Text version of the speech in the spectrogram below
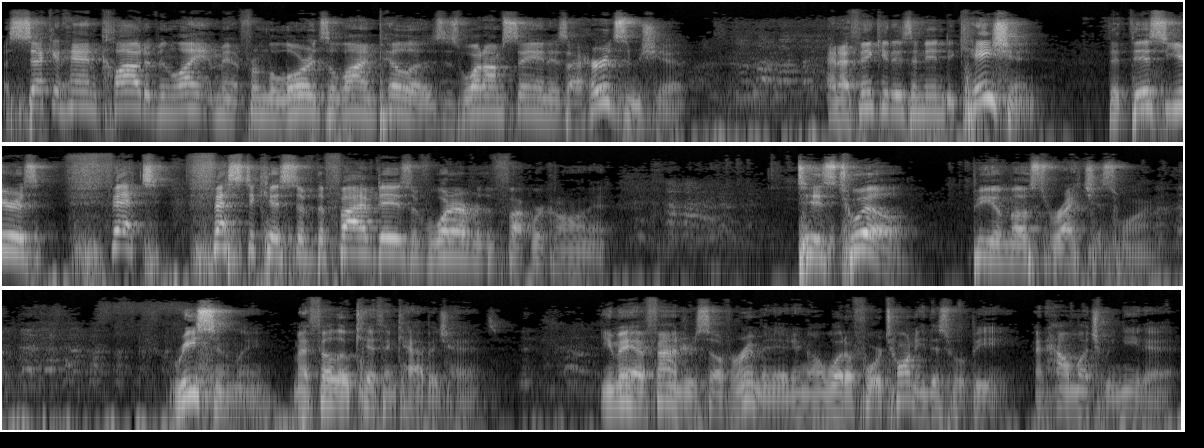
a secondhand cloud of enlightenment from the Lord's aligned pillows, is what I'm saying is I heard some shit. And I think it is an indication that this year's fet festicus of the five days of whatever the fuck we're calling it, tis twill be a most righteous one. Recently, my fellow kith and cabbage heads, you may have found yourself ruminating on what a 420 this will be and how much we need it.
